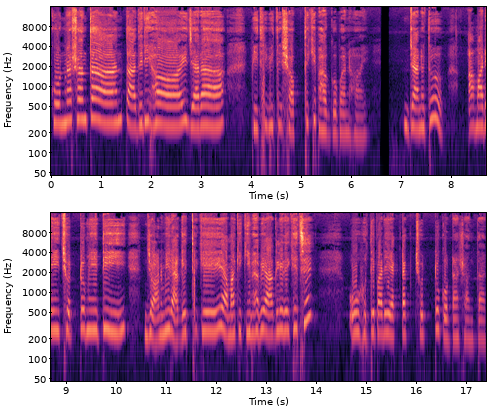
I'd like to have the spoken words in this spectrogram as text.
কন্যা সন্তান তাদেরই হয় যারা পৃথিবীতে সব থেকে ভাগ্যবান হয়। জানো তো, আমার এই ছোট্ট মেয়েটি জন্মের আগের থেকে আমাকে কীভাবে আগলে রেখেছে? ও হতে পারে একটা ছোট্ট কন্যা সন্তান।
